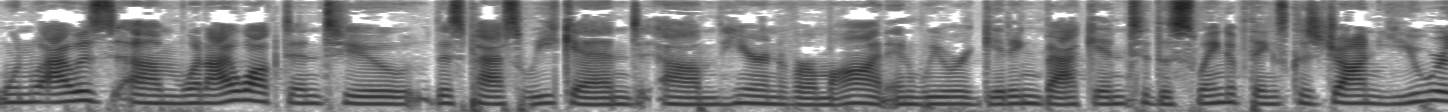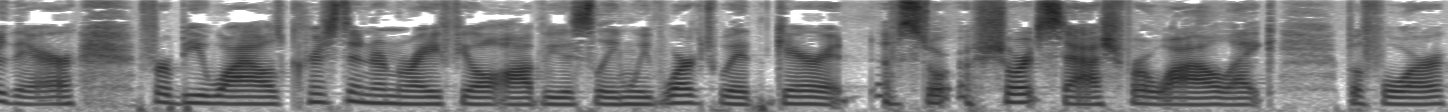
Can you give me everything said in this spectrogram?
when I was um, when I walked into this past weekend um, here in Vermont, and we were getting back into the swing of things because John, you were there for Be Wild, Kristen and Raphael, obviously, and we've worked with Garrett of, of Short Stash for a while, like before.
